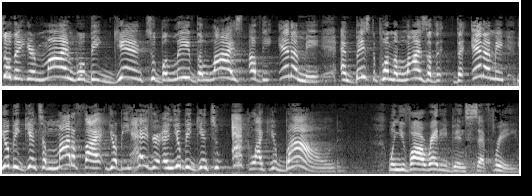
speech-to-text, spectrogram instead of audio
so that your mind will begin to believe the lies of the enemy. And based upon the lies of the, the enemy, you'll begin to modify your behavior and you begin to act like you're bound when you've already been set free.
